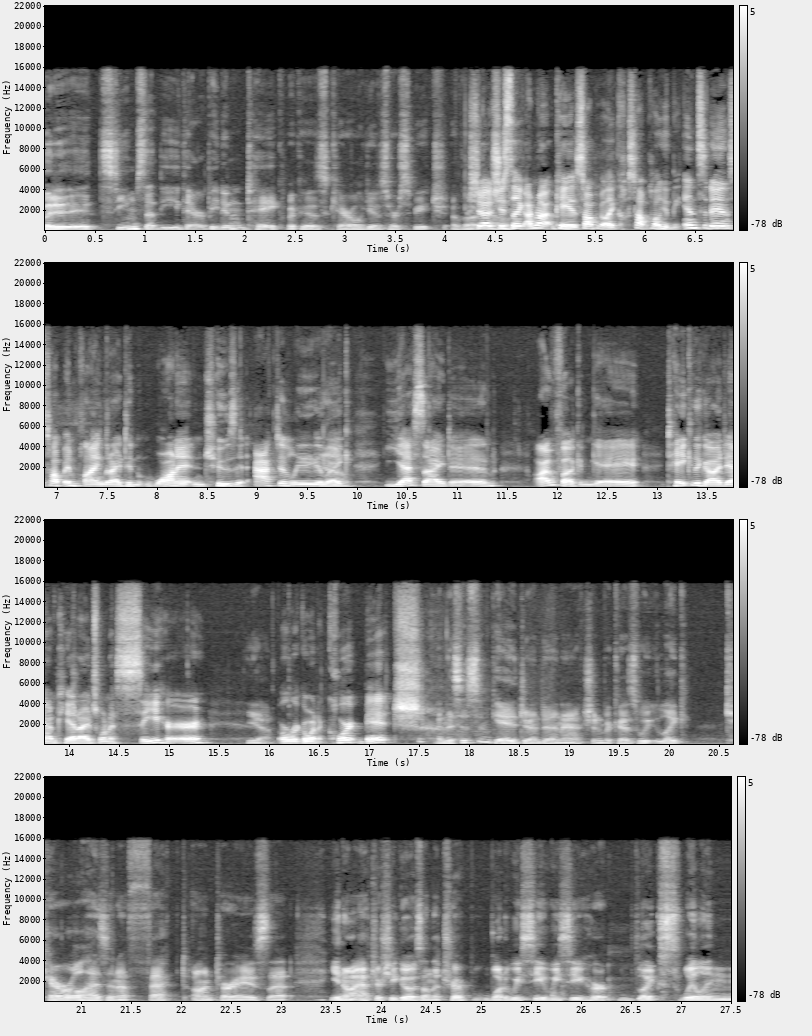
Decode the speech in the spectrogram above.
But it, it seems that the therapy didn't take because Carol gives her speech about. So she's like, I'm not okay. Stop, like, stop calling it the incident. Stop implying that I didn't want it and choose it actively. Like, yes, I did. I'm fucking gay. Take the goddamn kid. I just want to see her, yeah, or we're going to court, bitch. and this is some gay agenda in action because we like Carol has an effect on Therese that, you know, after she goes on the trip, what do we see? We see her like swilling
